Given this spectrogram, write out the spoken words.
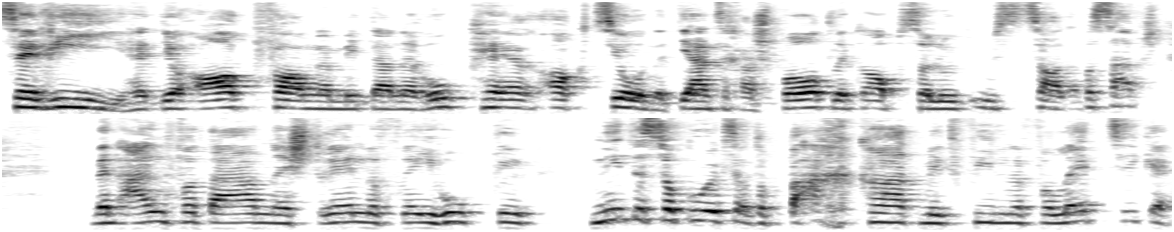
Serie hat ja angefangen mit diesen Rückkehraktionen. Die haben sich auch sportlich absolut ausgezahlt. Aber selbst wenn ein von denen Streller, Freihuckel nicht so gut oder Pech hat mit vielen Verletzungen,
